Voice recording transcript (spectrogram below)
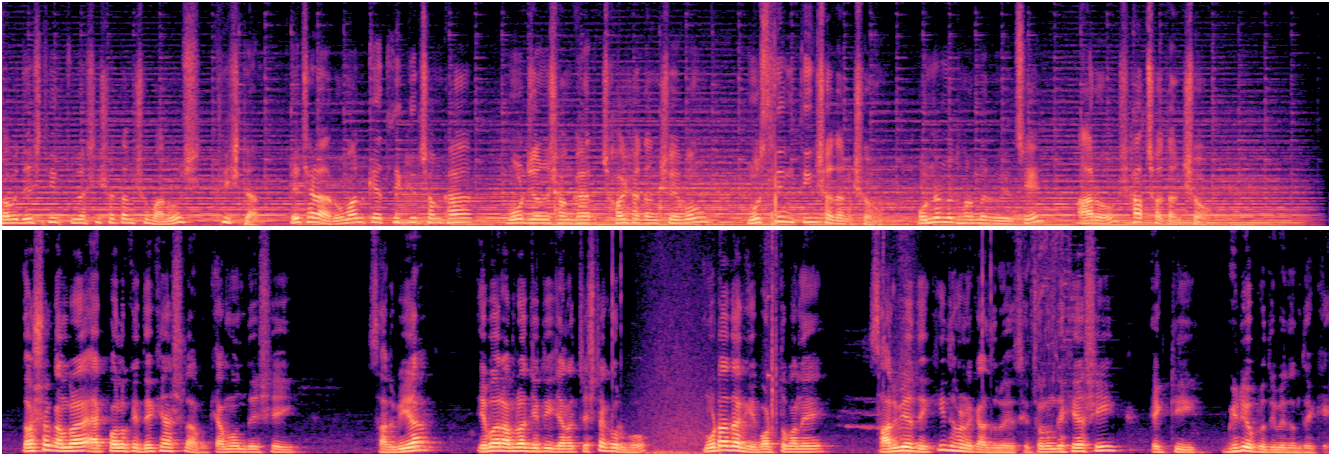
তবে দেশটির চুরাশি শতাংশ মানুষ খ্রিস্টান। এছাড়া রোমান ক্যাথলিকদের সংখ্যা মোট জনসংখ্যার ছয় শতাংশ এবং মুসলিম তিন শতাংশ। অন্যান্য ধর্মের রয়েছে আরও সাত শতাংশ। দর্শক, আমরা এক পলকে দেখে আসলাম কেমন দেশ এই সার্বিয়া। এবার আমরা যেটি জানার চেষ্টা করব, মোটা দাগে বর্তমানে সার্বিয়াতে কী ধরনের কাজ রয়েছে? চলুন দেখে আসি একটি ভিডিও প্রতিবেদন থেকে।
